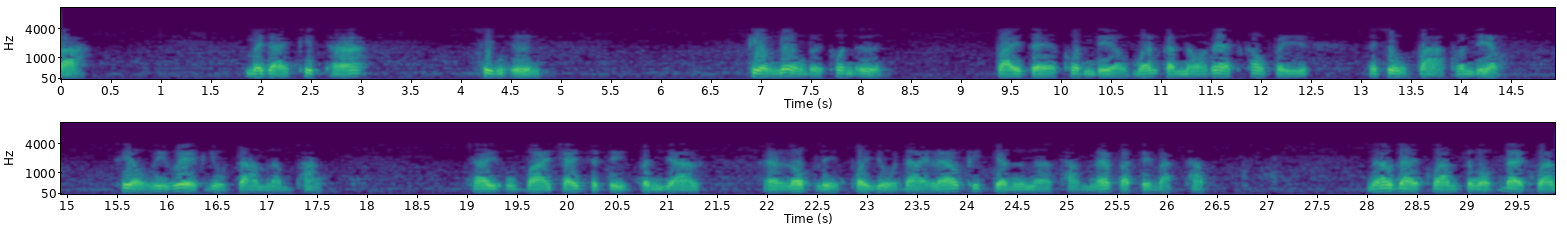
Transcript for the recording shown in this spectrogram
ป่า ไม่ได้คิดหาสิ่งอื่น เกี่ยวเนื่องโดยคนอื่น ไปแต่คนเดียว เหมือนกันนอแรกเข้าไปในสู่ป่าคนเดียว เที่ยววิเวกอยู่ตามลำพัง ใช้อุบายใช้สติปัญญาลบหลีกพออยู่ได้แล้วพิจารณาธรรมและปฏิบัติธรรม แล้วได้ความสงบได้ความ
